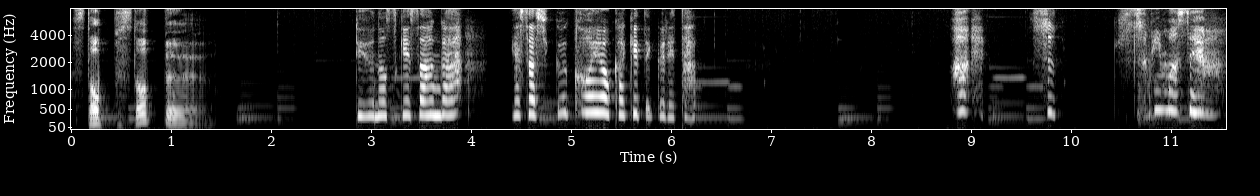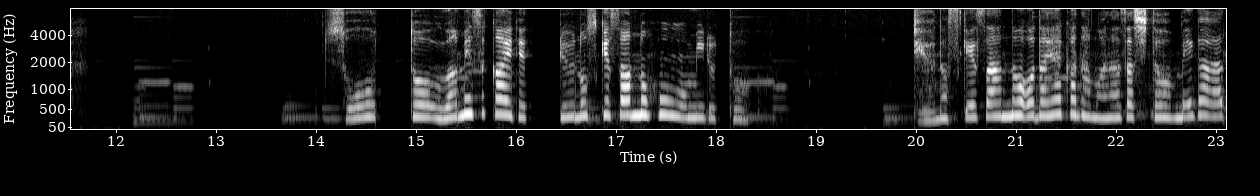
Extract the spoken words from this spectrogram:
ストップストップ。龍之介さんが優しく声をかけてくれた。あすすみません。そーっと上目遣いで龍之介さんの方を見ると龍之介さんの穏やかな眼差しと目があっ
